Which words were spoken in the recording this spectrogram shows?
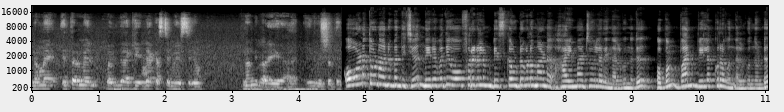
നമ്മെ ഇത്രമേൽ വലുതാക്കിയ എല്ലാ കസ്റ്റമേഴ്സിനും നന്ദി ഓണത്തോടനുബന്ധിച്ച് നിരവധി ഓഫറുകളും ഡിസ്കൗണ്ടുകളുമാണ് ഹൈമ ജ്വല്ലറി നൽകുന്നത്. ഒപ്പം വൻ വിലക്കുറവ് നൽകുന്നുണ്ട്.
